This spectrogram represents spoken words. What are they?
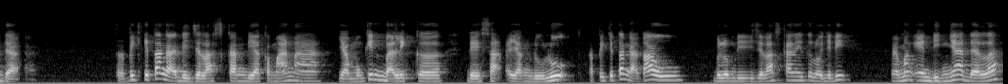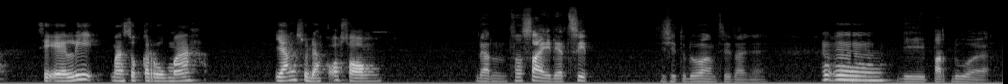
ada. Tapi kita nggak dijelaskan dia ke mana. Ya mungkin balik ke desa yang dulu, tapi kita nggak tahu, belum dijelaskan itu loh. Jadi memang endingnya adalah si Eli masuk ke rumah yang sudah kosong dan selesai that's it di situ doang ceritanya mm -mm. di part 2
